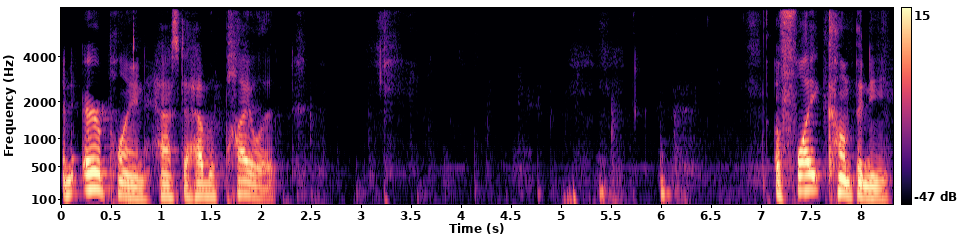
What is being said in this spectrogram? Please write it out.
An airplane has to have a pilot. A flight company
